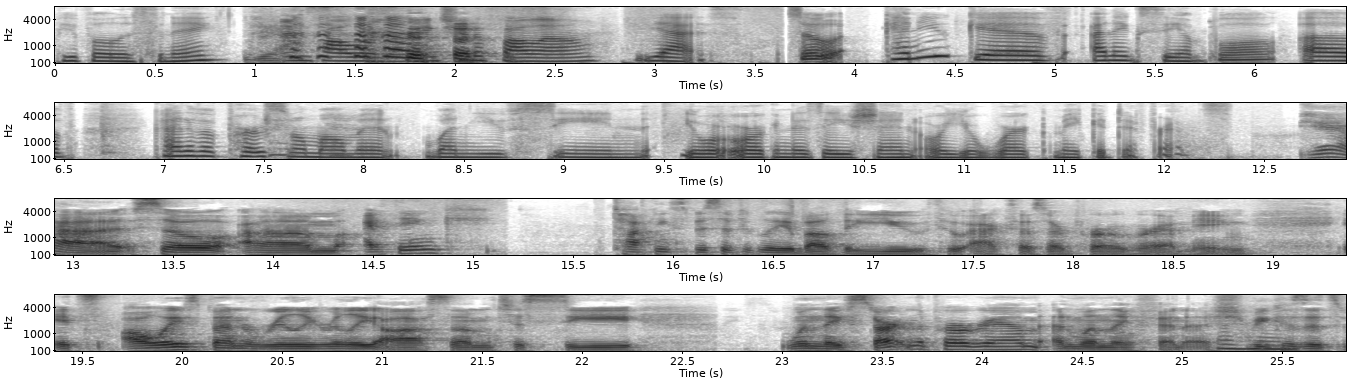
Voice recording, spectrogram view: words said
People listening. Yeah. And follow them. Make sure to follow. Yes. So, can you give an example of kind of a personal moment when you've seen your organization or your work make a difference? Yeah, so um, I think talking specifically about the youth who access our programming, it's always been really, really awesome to see when they start in the program and when they finish because it's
